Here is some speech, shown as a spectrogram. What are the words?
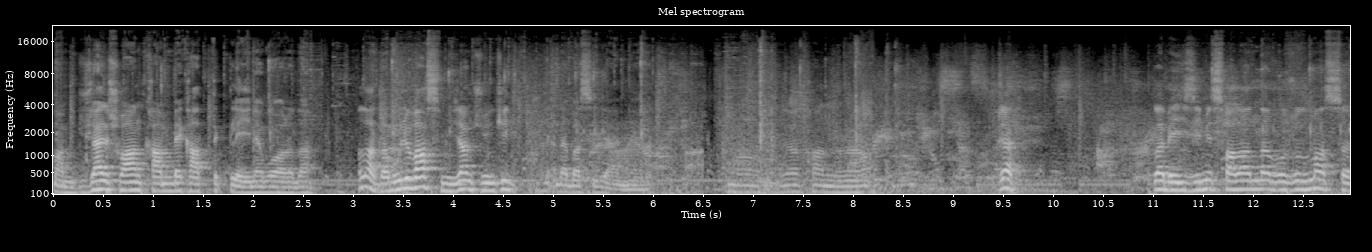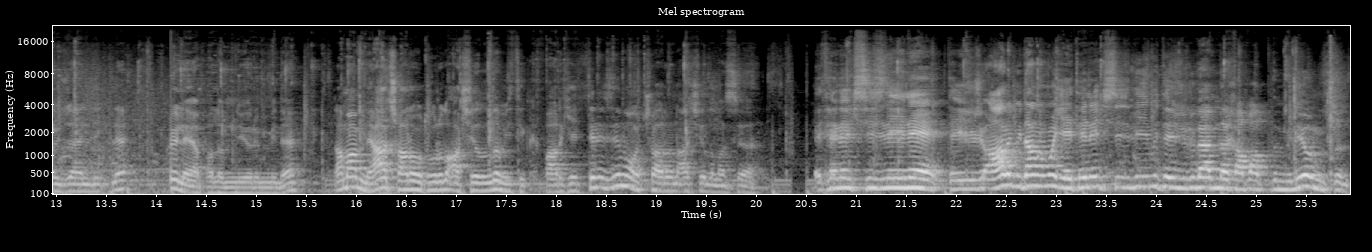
Tamam güzel şu an comeback attık lane'e bu arada. Valla W basmayacağım çünkü ya da basacağım ya. Yakan ya. Güzel. Base'imiz falan da bozulmazsa özellikle böyle yapalım diyorum bir de. Tamam ya çar oturdu açıldı bir tık. Fark ettiniz değil mi o çarın açılması? Yeteneksizliğini tecrübe harbiden ama yeteneksizliğimi tecrübemle kapattım biliyor musun?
